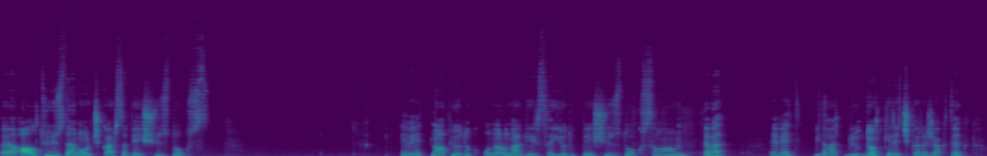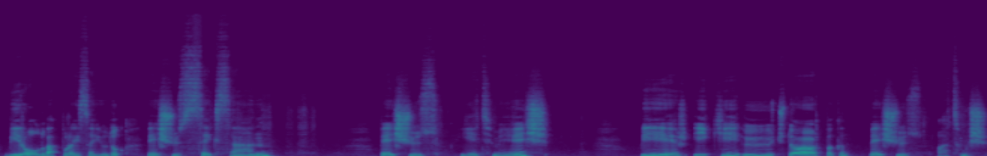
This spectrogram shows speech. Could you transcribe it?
600'den 10 çıkarsa 509. Evet ne yapıyorduk? Onar onar geri sayıyorduk. 590 değil mi? Evet bir daha 4 kere çıkaracaktık. 1 oldu bak burayı sayıyorduk. 580 570 1 2 3 4 bakın 560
